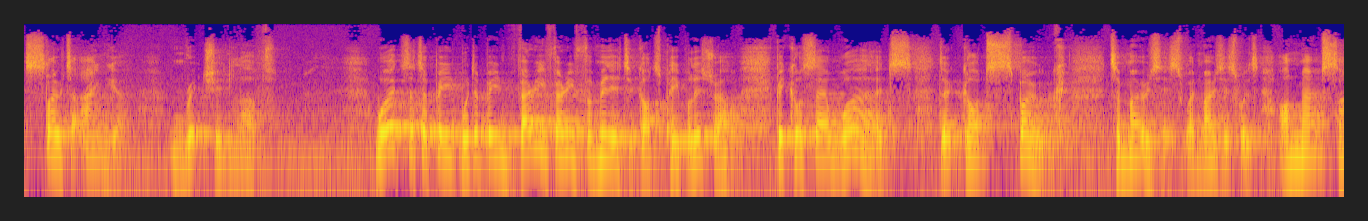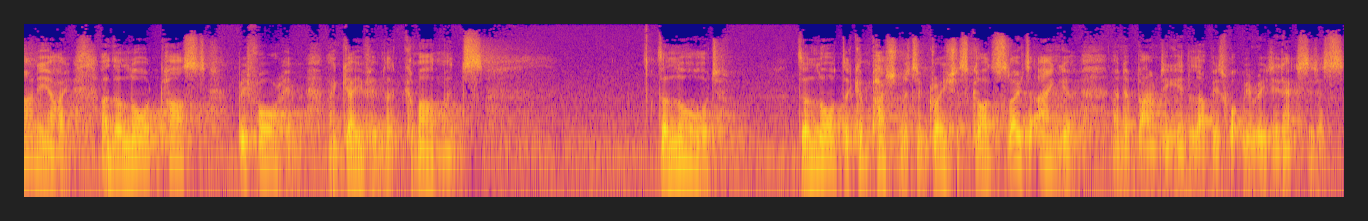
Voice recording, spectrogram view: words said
slow to anger, rich in love. Words that have been, would have been very, very familiar to God's people Israel because they're words that God spoke to Moses when Moses was on Mount Sinai and the Lord passed before him and gave him the commandments. The Lord, The Lord, the compassionate and gracious God, slow to anger and abounding in love, is what we read in Exodus.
